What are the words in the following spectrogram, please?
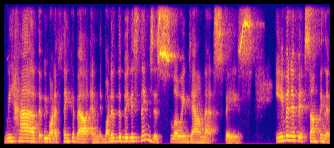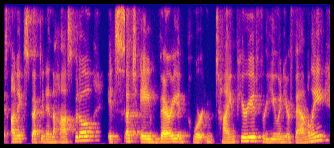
we have that we want to think about. And one of the biggest things is slowing down that space. Even if it's something that's unexpected in the hospital it's such a very important time period for you and your family.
